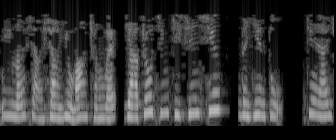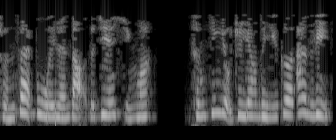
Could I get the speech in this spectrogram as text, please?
你能想象有望成为亚洲经济新星的印度，竟然存在不为人道的奸行吗？曾经有这样的一个案例，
